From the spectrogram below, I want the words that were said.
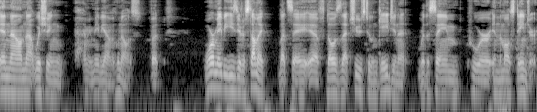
and now I'm not wishing, I mean, maybe I'm, who knows, but war may be easier to stomach, let's say, if those that choose to engage in it were the same who were in the most danger.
